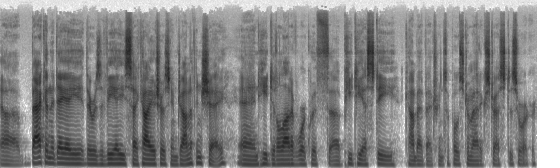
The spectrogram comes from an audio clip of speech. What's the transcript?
Uh, back in the day, there was a VA psychiatrist named Jonathan Shay, and he did a lot of work with uh, PTSD combat veterans, a post traumatic stress disorder,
